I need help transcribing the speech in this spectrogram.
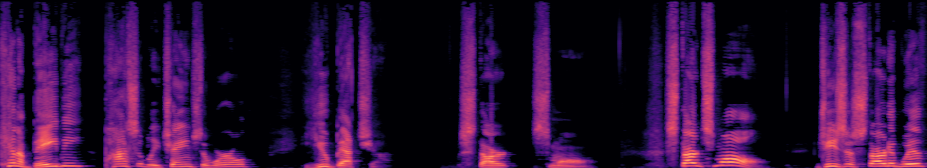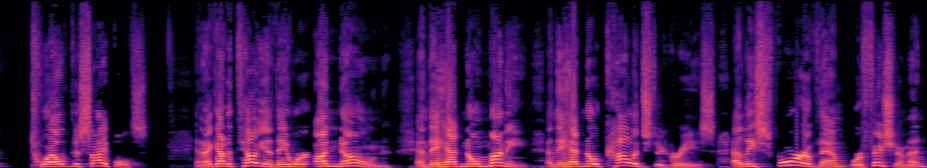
Can a baby possibly change the world? You betcha. Start small. Start small. Jesus started with 12 disciples. And I got to tell you, they were unknown and they had no money and they had no college degrees. At least four of them were fishermen.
